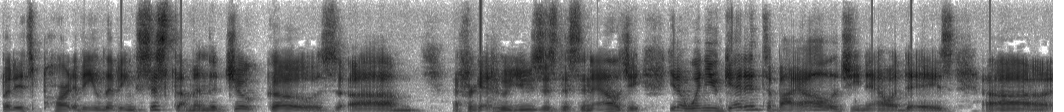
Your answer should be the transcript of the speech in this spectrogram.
but it's part of a living system. And the joke goes, um, I forget who uses this analogy. You know, when you get into biology nowadays, uh,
